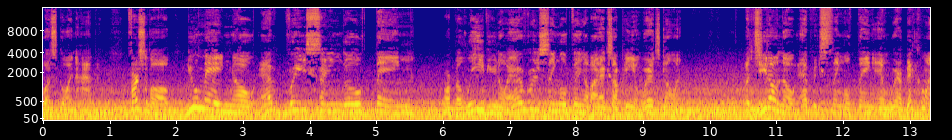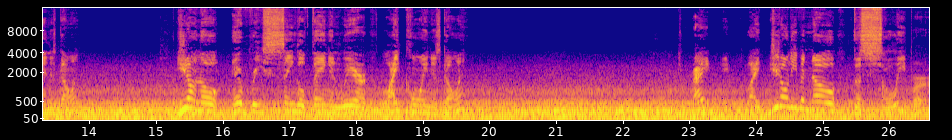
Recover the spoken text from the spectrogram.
what's going to happen. First of all, you may know every single thing or believe you know every single thing about XRP and where it's going. But you don't know every single thing and where Bitcoin is going. You don't know every single thing and where Litecoin is going. Right? Like, you don't even know the sleeper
